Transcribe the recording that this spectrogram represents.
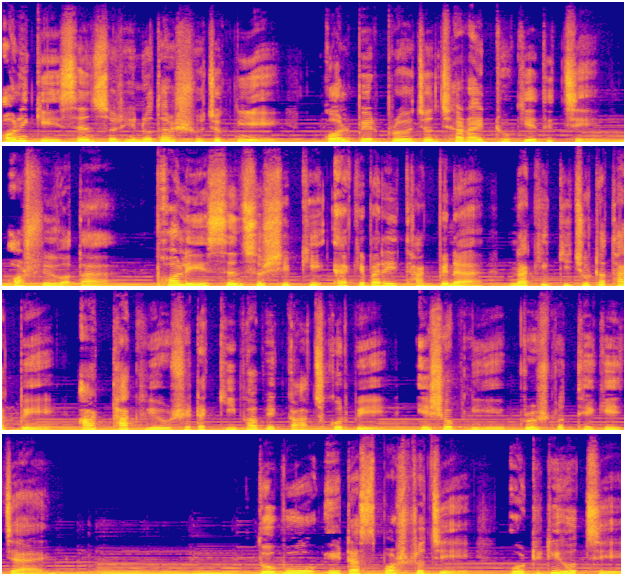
অনেকেই সেন্সরহীনতার সুযোগ নিয়ে গল্পের প্রয়োজন ছাড়াই ঢুকিয়ে দিচ্ছে অশ্লীলতা। ফলে সেন্সরশিপ কি একেবারেই থাকবে না, নাকি কিছুটা থাকবে? আর থাকলেও সেটা কীভাবে কাজ করবে? এসব নিয়ে প্রশ্ন থেকেই যায়। তবুও এটা স্পষ্ট যে, ওটিটি হচ্ছে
